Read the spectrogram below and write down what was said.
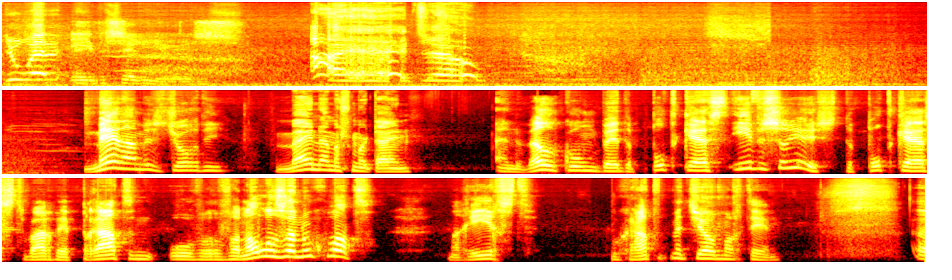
You it. Even serieus. I hate you! Mijn naam is Jordi. Mijn naam is Martijn. En welkom bij de podcast Even Serieus. De podcast waar wij praten over van alles en nog wat. Maar eerst, hoe gaat het met jou, Martijn? Eh,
